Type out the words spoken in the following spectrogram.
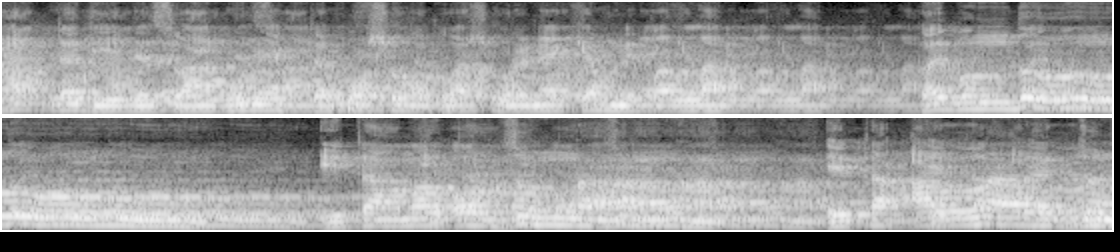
হাতটা দিয়ে দেছো আগুনে একটা পশম করে নেয় কেমনে পারলা? কয় বন্ধু এটা আমার অর্জন না। এটা আল্লাহর একজন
